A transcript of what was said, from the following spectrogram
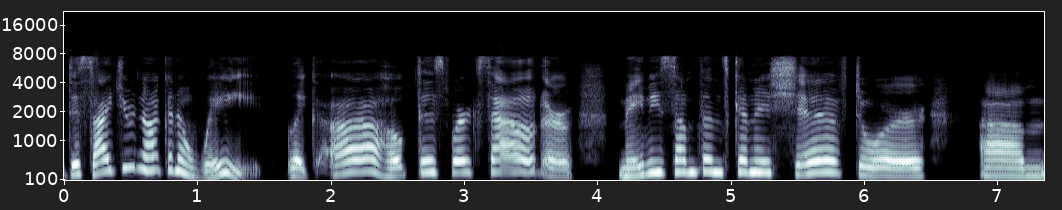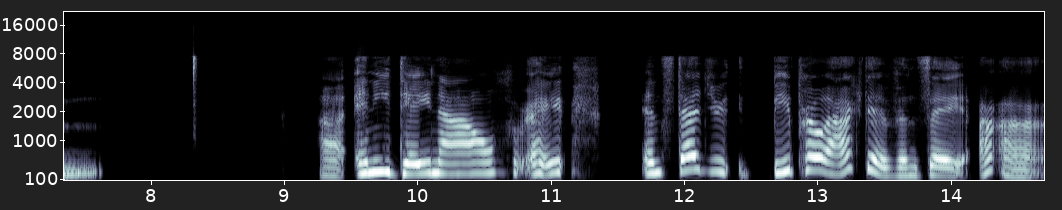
decide you're not going to wait. Like, oh, I hope this works out, or maybe something's going to shift, or um, uh, any day now, right? Instead, you be proactive and say, uh uh-uh, uh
